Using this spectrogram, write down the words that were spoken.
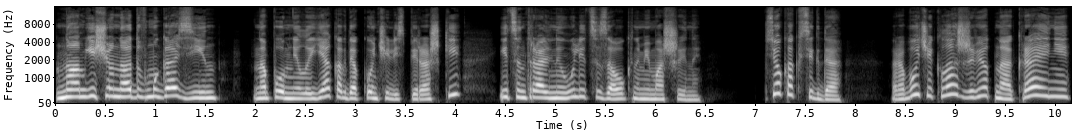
«Нам еще надо в магазин», напомнила я, когда кончились пирожки и центральные улицы за окнами машины. Все как всегда. Рабочий класс живет на окраине,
